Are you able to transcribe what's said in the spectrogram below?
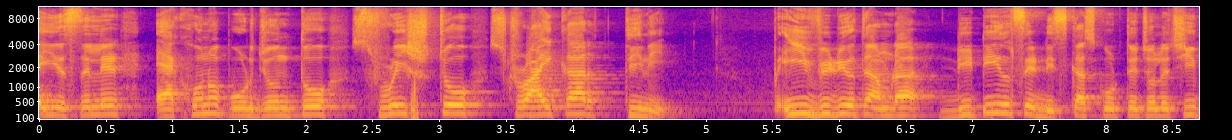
আইএসএলের এখনও পর্যন্ত শ্রেষ্ঠ স্ট্রাইকার তিনি। এই ভিডিওতে আমরা ডিটেলসে ডিসকাস করতে চলেছি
